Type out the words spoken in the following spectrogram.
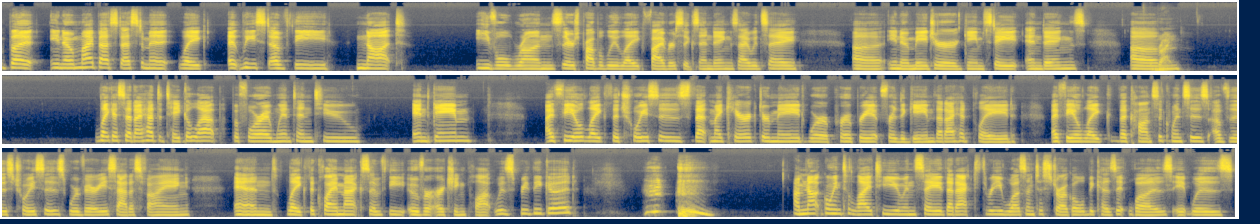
but you know, my best estimate like at least of the not evil runs, there's probably like 5 or 6 endings, I would say. Uh, you know, major game state endings. Um right. like I said, I had to take a lap before I went into Endgame. I feel like the choices that my character made were appropriate for the game that I had played. I feel like the consequences of those choices were very satisfying. And like the climax of the overarching plot was really good. I'm not going to lie to you and say that Act 3 wasn't a struggle because it was. It was.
